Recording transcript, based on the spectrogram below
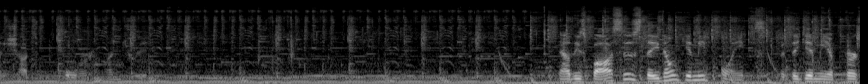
I shot 400. Now these bosses, they don't give me points, but they give me a perk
